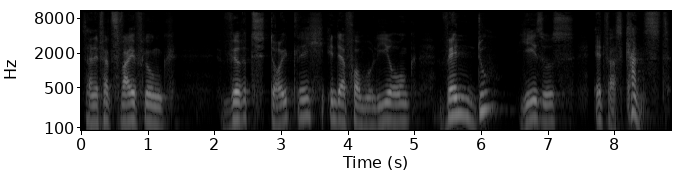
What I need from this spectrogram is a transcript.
seine Verzweiflung wird deutlich in der Formulierung, wenn du, Jesus, etwas kannst,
